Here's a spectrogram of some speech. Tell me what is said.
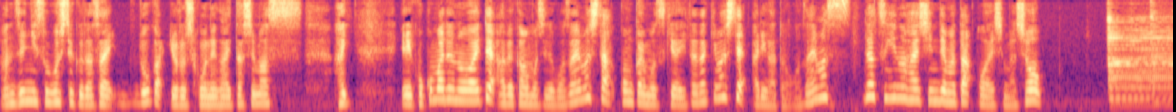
安全に過ごしてください。どうかよろしくお願いいたします。はい。えー、ここまでのお相手、安倍川持でございました。今回もお付き合いいただきましてありがとうございます。では次の配信でまたお会いしましょう。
